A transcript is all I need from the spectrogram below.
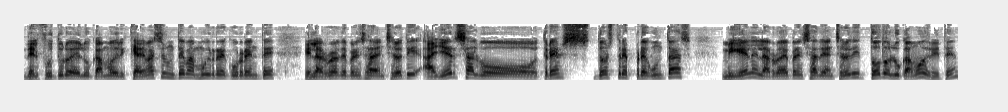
Del futuro de Luca Modric, que además es un tema muy recurrente en las ruedas de prensa de Ancelotti. Ayer, salvo tres, dos, tres preguntas, Miguel, en la rueda de prensa de Ancelotti, todo Luca Modric, ¿eh?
